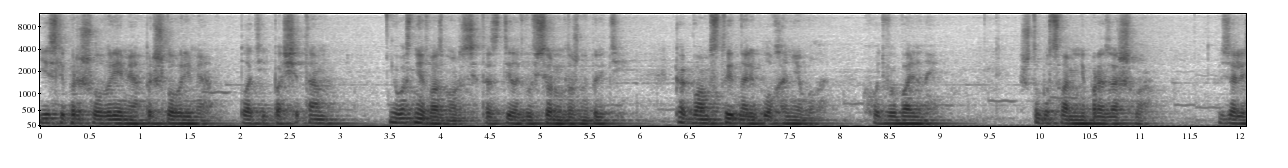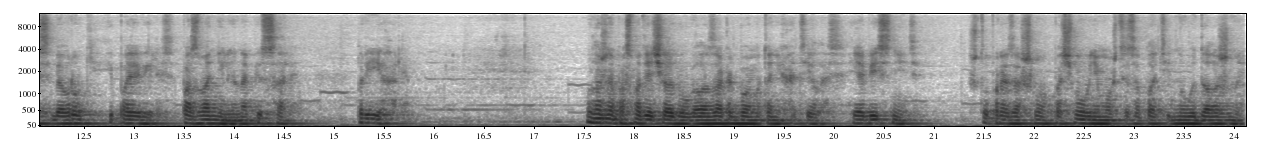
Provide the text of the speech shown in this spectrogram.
Если пришло время, пришло время платить по счетам, и у вас нет возможности это сделать, вы все равно должны прийти – как бы вам стыдно или плохо не было, хоть вы больны. Что бы с вами ни произошло, взяли себя в руки и появились, позвонили, написали, приехали. Вы должны посмотреть человеку в глаза, как бы вам это ни хотелось, и объяснить, что произошло, почему вы не можете заплатить, но вы должны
